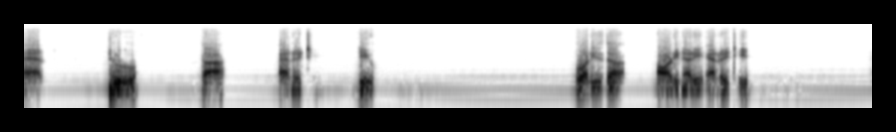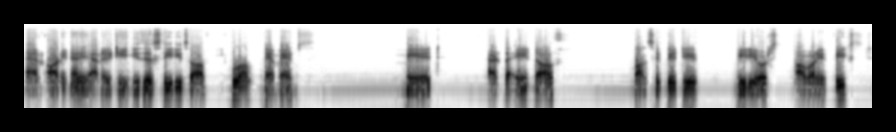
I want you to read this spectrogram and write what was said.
and two, the annuity due. What is the ordinary annuity? An ordinary annuity is a series of equal payments made at the end of consecutive periods over a fixed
